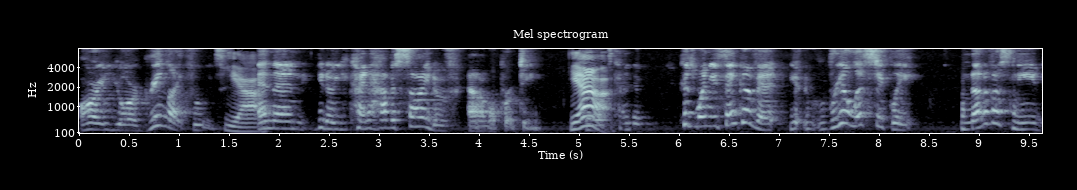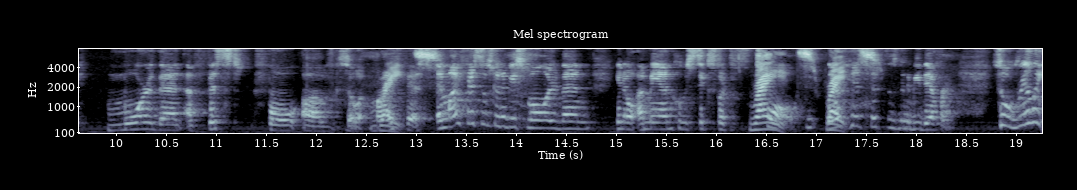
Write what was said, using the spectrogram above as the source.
are your green light foods. Yeah. And then you know you kind of have a side of animal protein. Yeah. Kind of because when you think of it you, realistically none of us need more than a fistful of so my right. fist and my fist is going to be smaller than you know a man who's six foot right tall. right. His fist is going to be different. So really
